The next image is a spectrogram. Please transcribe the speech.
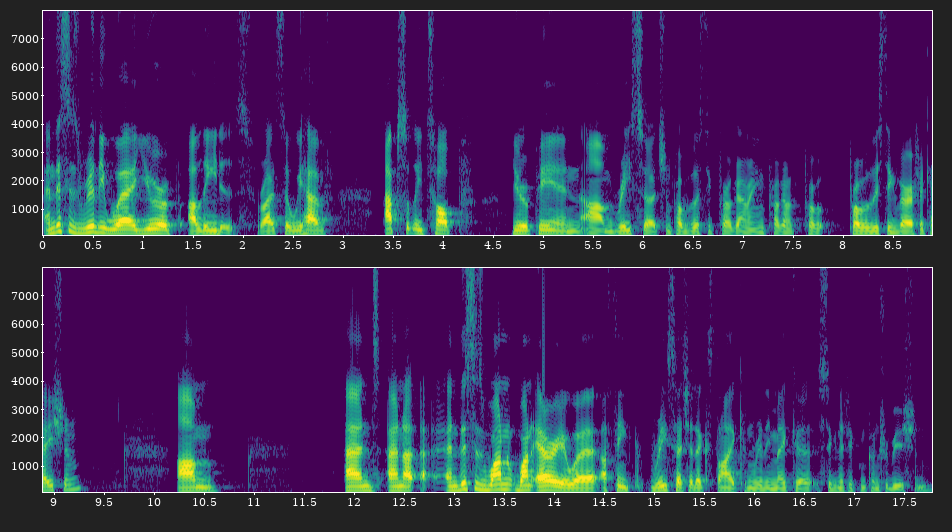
and this is really where Europe are leaders, right? So we have absolutely top European um, research in probabilistic programming, program, pro probabilistic verification. Um, and, and, uh, and this is one, one area where I think research at XTI can really make a significant contribution.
